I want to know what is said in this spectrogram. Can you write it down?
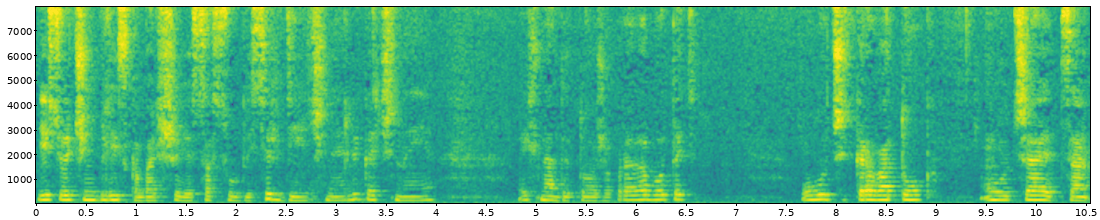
Здесь очень близко большие сосуды, сердечные, легочные. Их надо тоже проработать. Улучшить кровоток. Улучшается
